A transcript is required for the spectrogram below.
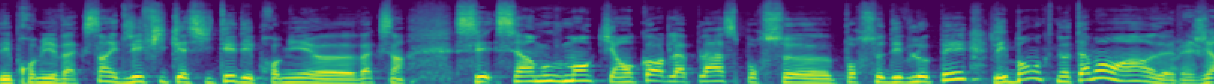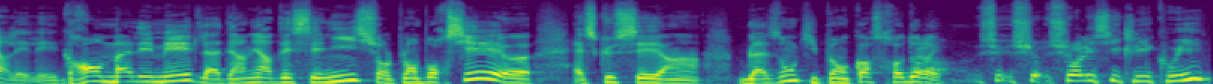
des premiers vaccins et de l'efficacité des premiers vaccins. C'est un mouvement qui a encore de la place pour se, pour se développer. Les banques notamment, hein, les, les grands mal-aimés de la dernière décennie sur le plan boursier, est-ce que c'est un blason qui peut encore se redorer. sur, les cycliques, oui.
